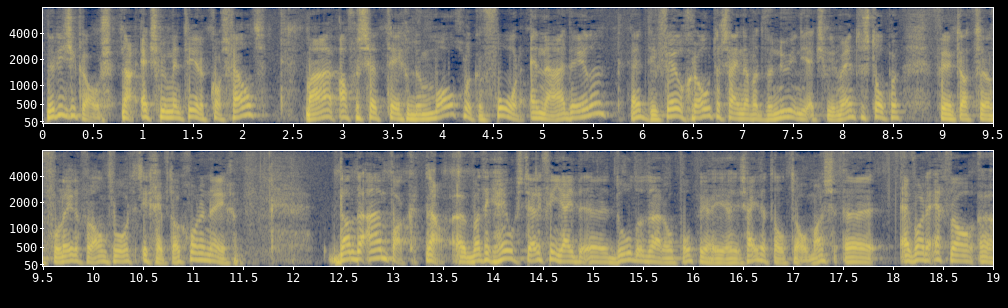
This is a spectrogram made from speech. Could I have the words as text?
De risico's. Nou, experimenteren kost geld. Maar afgezet tegen de mogelijke voor- en nadelen, hè, die veel groter zijn dan wat we nu in die experimenten stoppen, vind ik dat eh, volledig verantwoord. Ik geef het ook gewoon een 9. Dan de aanpak. Nou, eh, wat ik heel sterk vind, jij eh, doelde daarop op, jij, jij zei dat al, Thomas. Eh, er worden echt wel eh,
